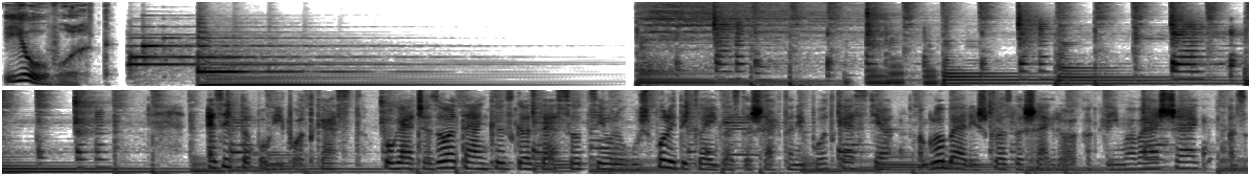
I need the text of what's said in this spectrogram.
jó volt. Ez itt a Pogi Podcast. Pogácsa Zoltán közgazdás, szociológus, politikai gazdaságtani podcastja a globális gazdaságról a klímaválság, az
